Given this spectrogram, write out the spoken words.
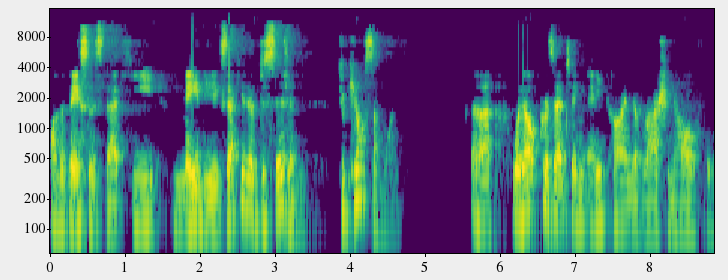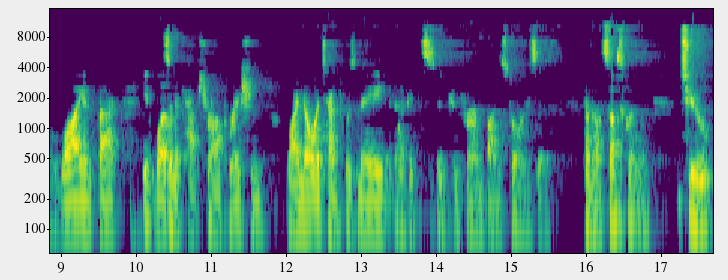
on the basis that he made the executive decision to kill someone, uh, without presenting any kind of rationale for why, in fact, it wasn't a capture operation, why no attempt was made, and I think this has been confirmed by the stories that have come out subsequently, to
